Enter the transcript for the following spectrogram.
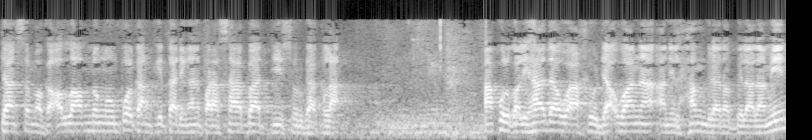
dan semoga Allah mengumpulkan kita dengan para sahabat di surga kelak. Aku kali hada wa akhiru da'wana anil rabbil alamin.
